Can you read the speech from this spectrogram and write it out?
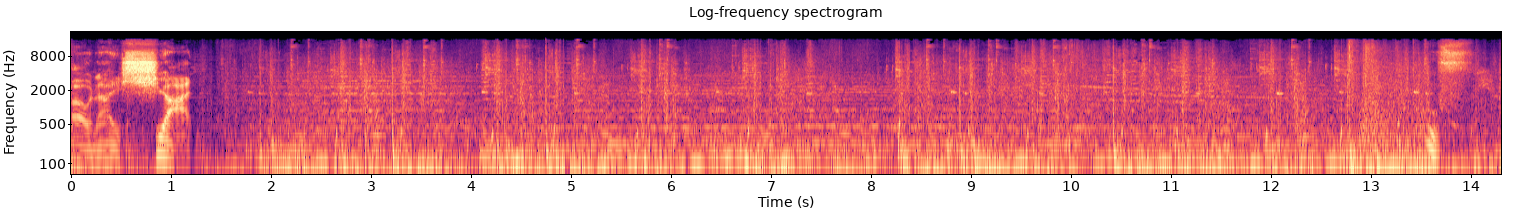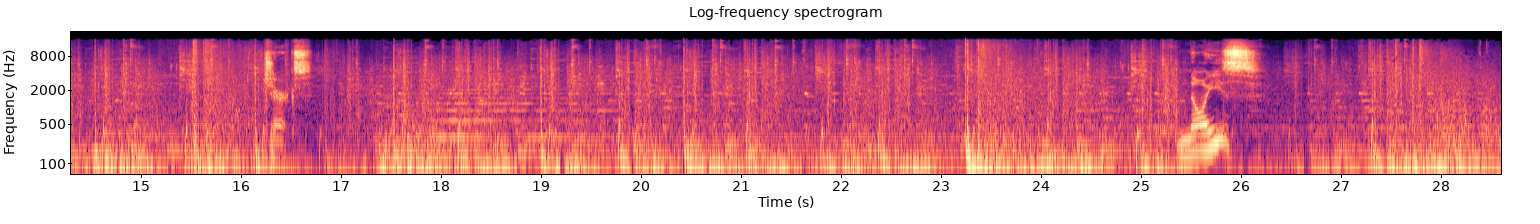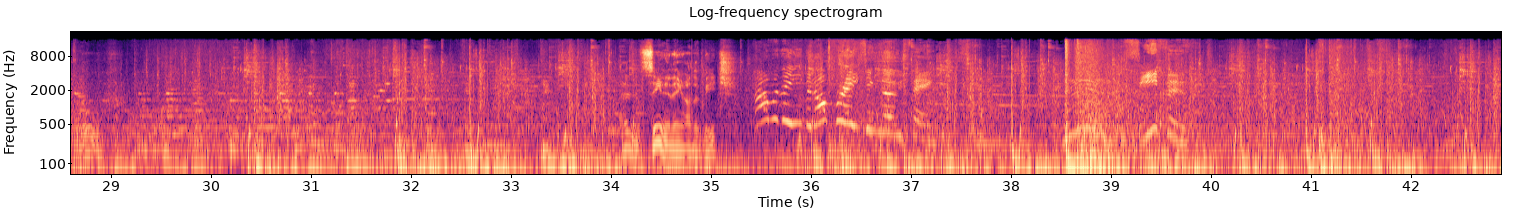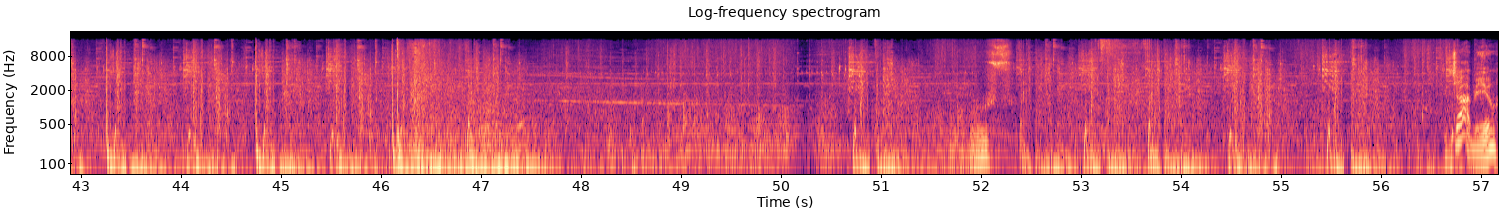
Oh, nice shot. Oof. Jerks. Noise. I didn't see anything on the beach. How are they even operating those things? Mmm, seafood. Job, you.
